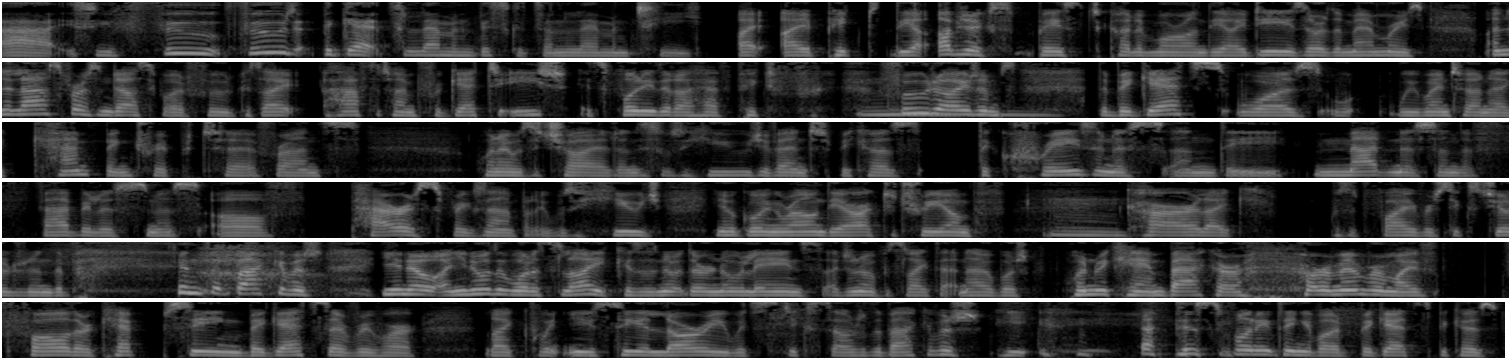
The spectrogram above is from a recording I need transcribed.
Uh, so food, food, baguettes, lemon biscuits, and lemon tea. I, I picked the objects based kind of more on the ideas or the memories. I'm the last person to ask about food because I half the time forget to eat. It's funny that I have picked f- mm. food items. The baguettes was we went on a camping trip to France when I was a child, and this was a huge event because the craziness and the madness and the fabulousness of Paris, for example, it was a huge, you know, going around the Arc de Triomphe mm. car, like was it five or six children in the in the back of it, you know, and you know what it's like because there are no lanes. I don't know if it's like that now, but when we came back, I, I remember my father kept seeing baguettes everywhere. Like when you see a lorry with sticks out of the back of it, he, he had this funny thing about baguettes because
